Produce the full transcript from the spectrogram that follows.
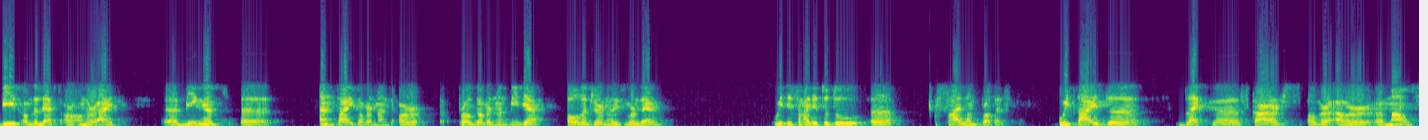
be it on the left or on the right, uh, being it uh, anti-government or pro-government media, all the journalists were there. We decided to do a silent protest. We tied the black uh, scarves over our uh, mouths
